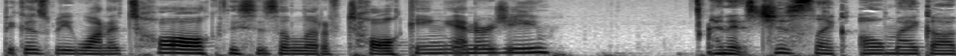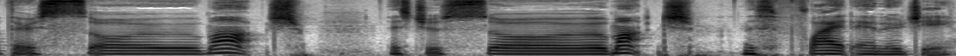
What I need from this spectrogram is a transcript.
because we want to talk. This is a lot of talking energy. And it's just like, oh my God, there's so much. There's just so much. This flight energy.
